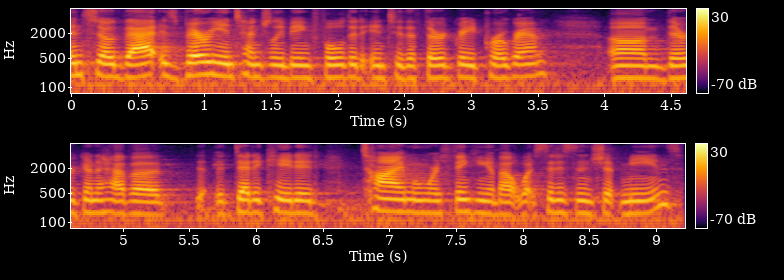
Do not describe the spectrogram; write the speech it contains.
And so that is very intentionally being folded into the third grade program. Um, they're going to have a, a dedicated time when we're thinking about what citizenship means.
